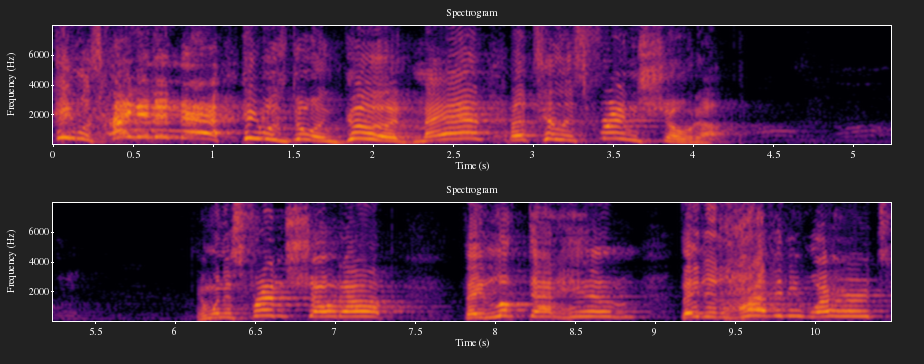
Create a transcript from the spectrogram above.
He was hanging in there. He was doing good, man, until his friends showed up. And when his friends showed up, they looked at him. They didn't have any words.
